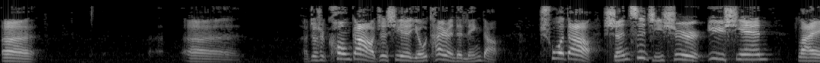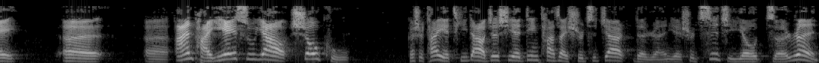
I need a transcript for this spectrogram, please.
呃呃，就是控告这些犹太人的领导。说到神自己是预先来呃呃安排耶稣要受苦，可是他也提到这些钉他在十字架的人也是自己有责任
